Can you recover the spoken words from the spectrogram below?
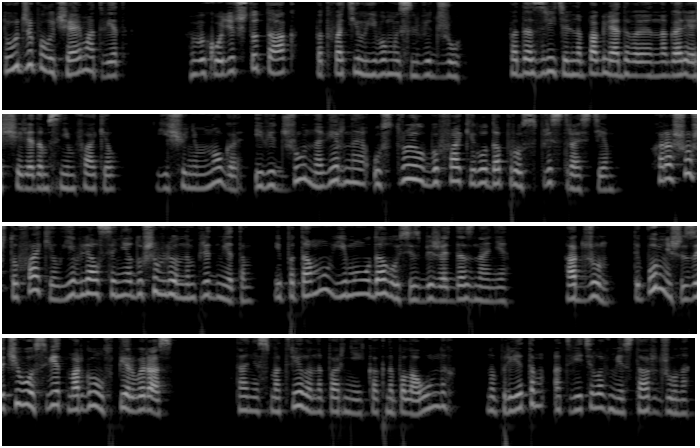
тут же получаем ответ. «Выходит, что так», — подхватил его мысль Виджу, подозрительно поглядывая на горящий рядом с ним факел. Еще немного, и Виджу, наверное, устроил бы факелу допрос с пристрастием. Хорошо, что факел являлся неодушевленным предметом, и потому ему удалось избежать дознания. «Арджун, ты помнишь, из-за чего свет моргнул в первый раз?» Таня смотрела на парней, как на полоумных, но при этом ответила вместо Арджуна.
